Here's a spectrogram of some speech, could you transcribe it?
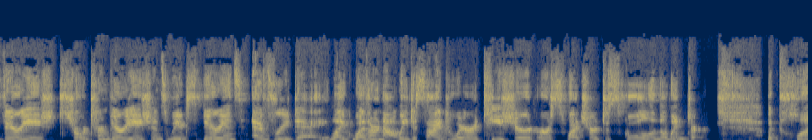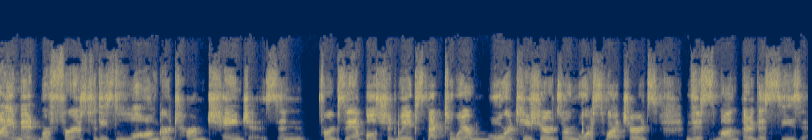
variations, short-term variations we experience every day, like whether or not we decide to wear a t-shirt or a sweatshirt to school in the winter. But climate refers to these longer-term changes. And for example, should we expect to wear more t-shirts or more sweatshirts this month or this season?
